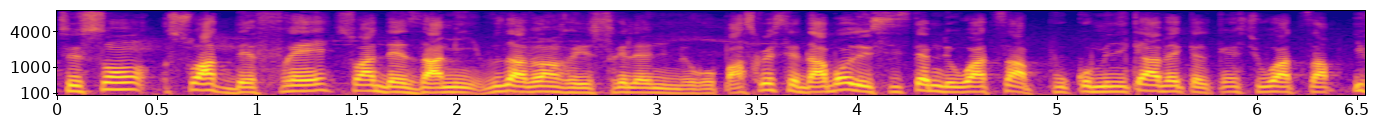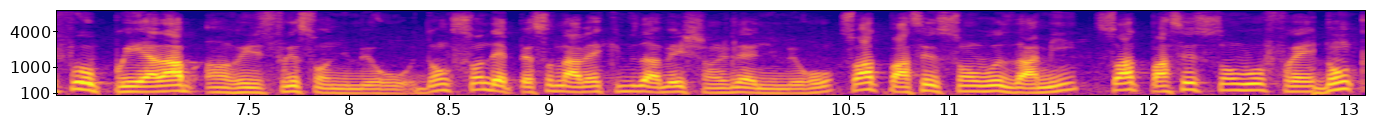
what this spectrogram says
ce sont soit des frères, soit des amis. Vous avez enregistré les numéros. Parce que c'est d'abord le système de WhatsApp. Pour communiquer avec quelqu'un sur WhatsApp, il faut au préalable enregistrer son numéro. Donc, ce sont des personnes avec qui vous avez échangé les numéros. Soit parce que ce sont vos amis, soit parce que ce sont vos frères. Donc,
